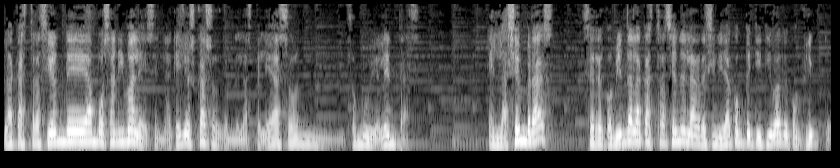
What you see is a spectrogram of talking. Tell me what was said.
La castración de ambos animales en aquellos casos donde las peleas son, son muy violentas. En las hembras se recomienda la castración en la agresividad competitiva de conflicto,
